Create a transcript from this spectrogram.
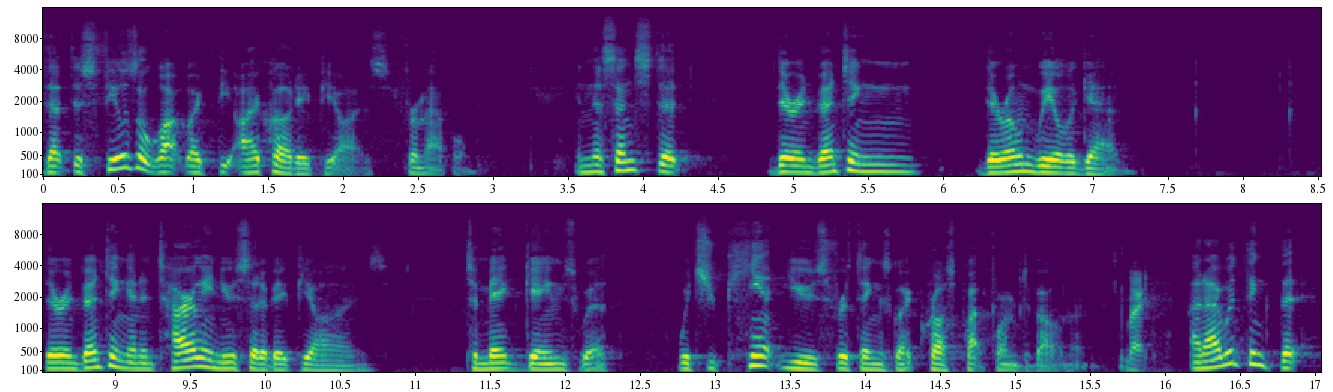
that this feels a lot like the iCloud APIs from Apple, in the sense that they're inventing their own wheel again. They're inventing an entirely new set of APIs to make games with, which you can't use for things like cross platform development. Right. And I would think that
